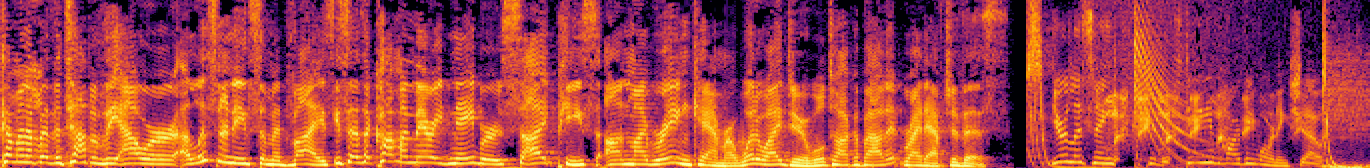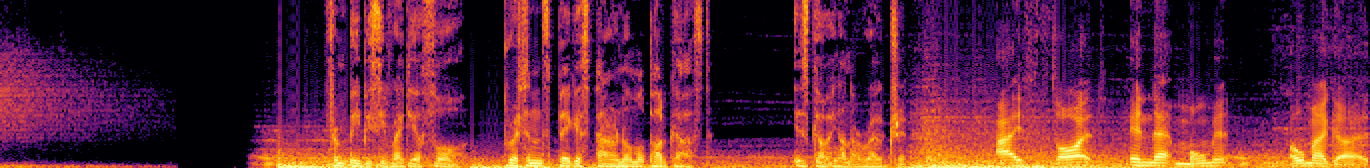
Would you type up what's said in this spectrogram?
Coming up at the top of the hour, a listener needs some advice. He says, I caught my married neighbor's side piece on my ring camera. What do I do? We'll talk about it right after this. You're listening to the Steve Harvey Morning Show. From BBC Radio 4, Britain's biggest paranormal podcast is going on a road trip. I thought in that moment, oh my God,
